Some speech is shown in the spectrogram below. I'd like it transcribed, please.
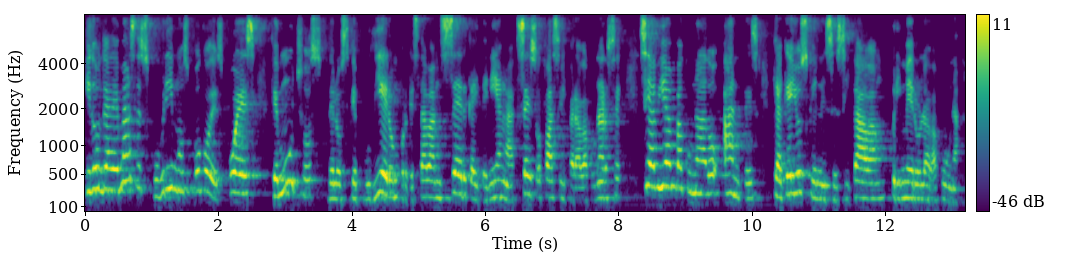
y donde además descubrimos poco después que muchos de los que pudieron, porque estaban cerca y tenían acceso fácil para vacunarse, se habían vacunado antes que aquellos que necesitaban primero la vacuna,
